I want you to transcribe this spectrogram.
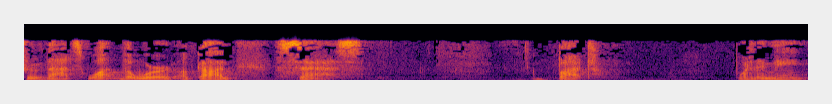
true. That's what the Word of God says. But, what do they mean?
